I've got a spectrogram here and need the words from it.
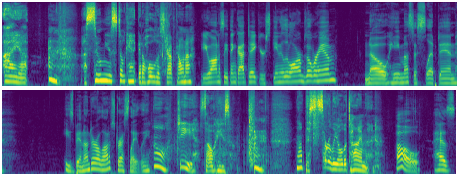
I, uh, assume you still can't get a hold of Strathcona? You honestly think I'd take your skinny little arms over him? No, he must have slipped in. He's been under a lot of stress lately. Oh, gee, so he's not this surly all the time then. Oh, has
